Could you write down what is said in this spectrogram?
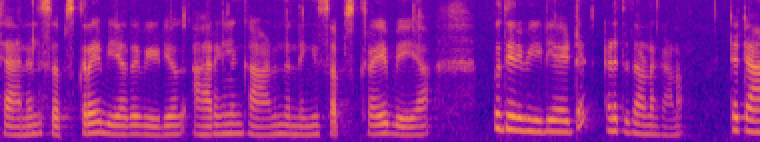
ചാനൽ സബ്സ്ക്രൈബ് ചെയ്യാതെ വീഡിയോ ആരെങ്കിലും കാണുന്നുണ്ടെങ്കിൽ സബ്സ്ക്രൈബ് ചെയ്യുക. പുതിയൊരു വീഡിയോ ആയിട്ട് അടുത്ത തവണ കാണാം. ടാറ്റാ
